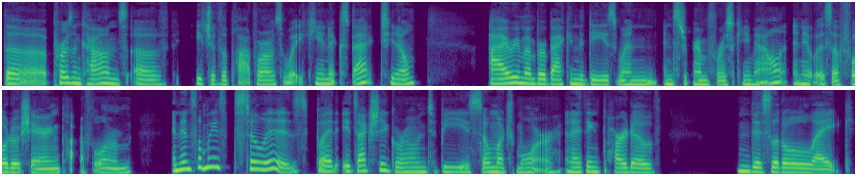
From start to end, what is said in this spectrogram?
the pros and cons of each of the platforms and what you can expect, you know. I remember back in the days when Instagram first came out and it was a photo sharing platform. And in some ways it still is, but it's actually grown to be so much more. And I think part of this little like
